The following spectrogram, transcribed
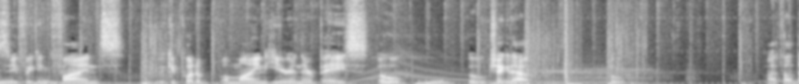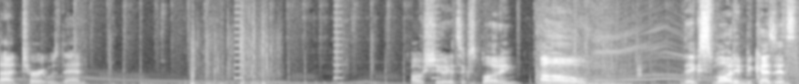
See if we can find... Maybe we can put a, a mine here in their base. Oh, ooh, check it out. Ooh. I thought that turret was dead. Oh shoot, it's exploding? Oh! They exploded because it's...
